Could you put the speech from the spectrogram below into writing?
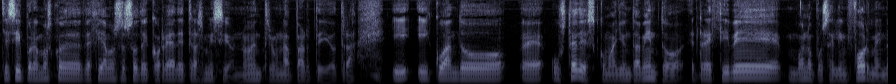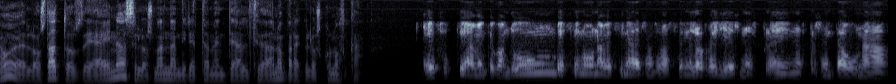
Sí, sí, ponemos, decíamos eso de correa de transmisión, ¿no? Entre una parte y otra. Y, cuando eh, ustedes, como ayuntamiento, recibe, bueno, pues el informe, ¿no? Los datos de AENA se los mandan directamente al ciudadano para que los conozca. Efectivamente, cuando un vecino o una vecina de San Sebastián de los Reyes nos presenta una,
